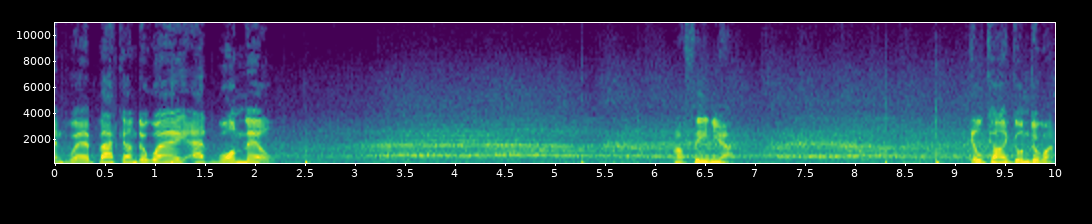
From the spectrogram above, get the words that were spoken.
And we're back underway at 1-0. Rafinha. Ilkay Gundogan.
